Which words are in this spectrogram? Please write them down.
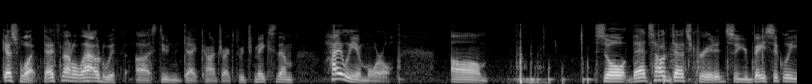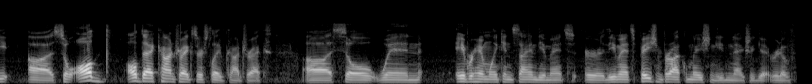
guess what? That's not allowed with uh, student debt contracts, which makes them highly immoral. Um, so that's how debt's created. So you're basically uh, so all all debt contracts are slave contracts. Uh, so when Abraham Lincoln signed the Emanci- or the Emancipation Proclamation, he didn't actually get rid of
